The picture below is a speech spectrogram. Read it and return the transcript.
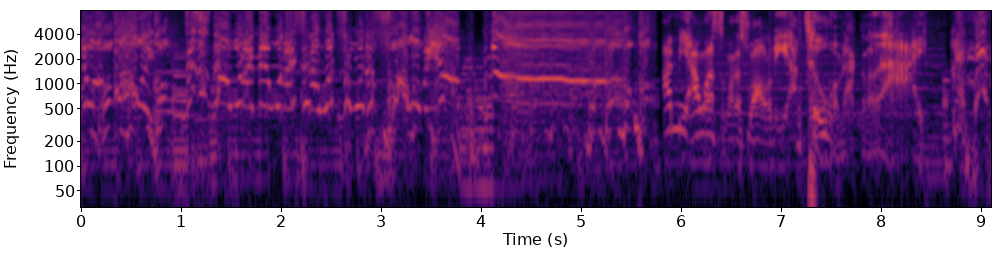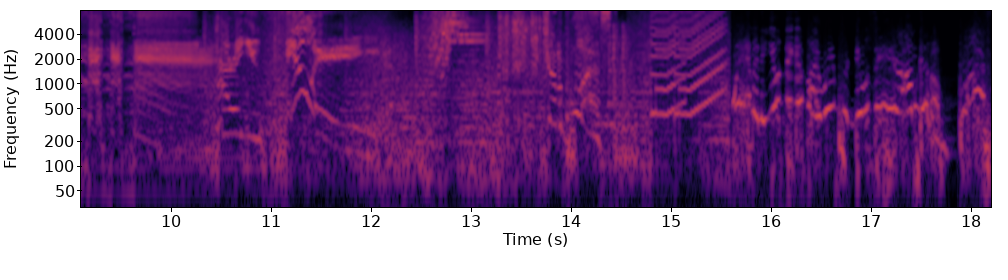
no, I'm falling. This is not what I meant when I said I want someone to swallow me up. No. I mean, I want someone to swallow me up too. I'm not gonna lie. How are you feeling? Gonna blast! Wait a minute, you think if I reproduce it here, I'm gonna bust?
